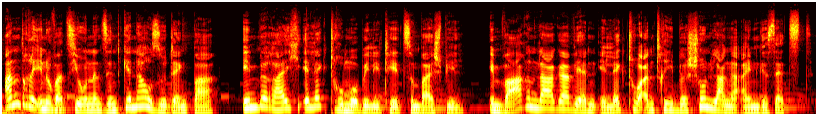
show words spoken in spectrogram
Andere Innovationen sind genauso denkbar, im Bereich Elektromobilität zum Beispiel. Im Warenlager werden Elektroantriebe schon lange eingesetzt.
